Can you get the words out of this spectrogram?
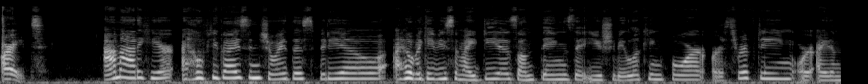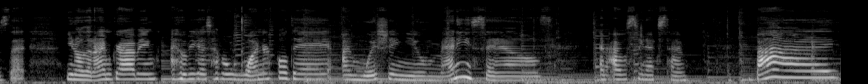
All right, I'm out of here. I hope you guys enjoyed this video. I hope it gave you some ideas on things that you should be looking for or thrifting or items that you know that I'm grabbing. I hope you guys have a wonderful day. I'm wishing you many sales and I will see you next time. Bye.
